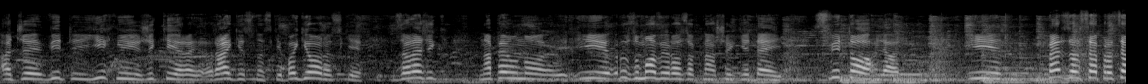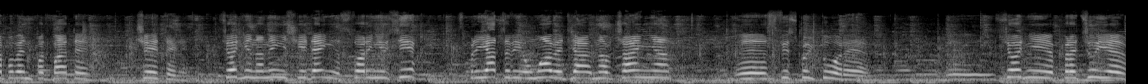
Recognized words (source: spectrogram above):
Адже від їхньої життєрадісності, бадьорості залежить, напевно, і розумовий розвиток наших дітей, світогляд. І перш за все про це повинен подбати вчитель. Сьогодні на нинішній день створені всі сприятливі умови для навчання е, з фізкультури. Е, Сьогодні працює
